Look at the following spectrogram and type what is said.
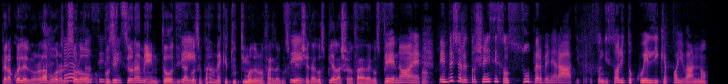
però quello è il loro lavoro, certo solo sì, posizionamento sì. di Dagospia, però non è che tutti devono fare Dagospia, sì. cioè Dagospia lascialo fare Dagospia. Sì, no, è... no. E invece i retroscenisti sono super venerati perché sono di solito quelli che poi vanno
